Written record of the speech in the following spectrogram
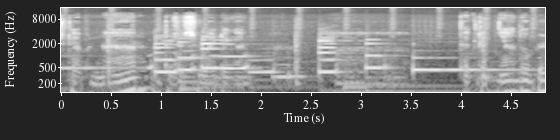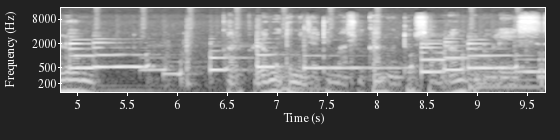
apakah sudah benar atau sesuai dengan uh, tekniknya atau belum. Kalau belum itu menjadi masukan untuk seorang penulis.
